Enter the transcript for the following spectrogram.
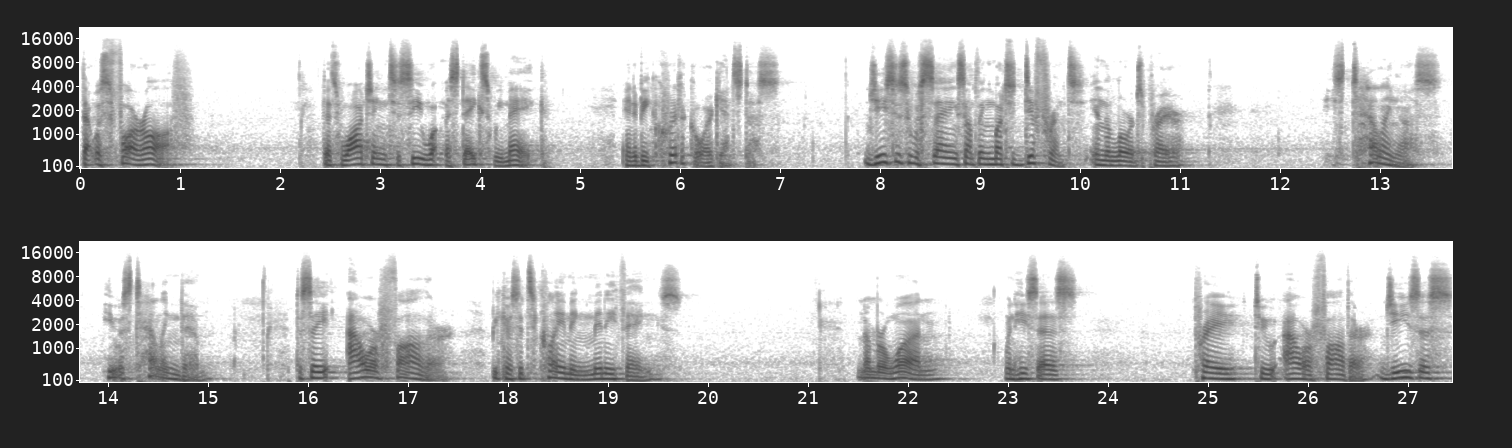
that was far off, that's watching to see what mistakes we make and to be critical against us. Jesus was saying something much different in the Lord's Prayer. He's telling us, he was telling them to say, Our Father, because it's claiming many things. Number one, when he says, pray to our Father. Jesus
